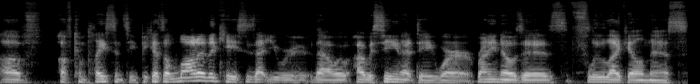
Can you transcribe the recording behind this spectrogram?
of of complacency because a lot of the cases that you were that I was seeing that day were runny noses, flu-like illness,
